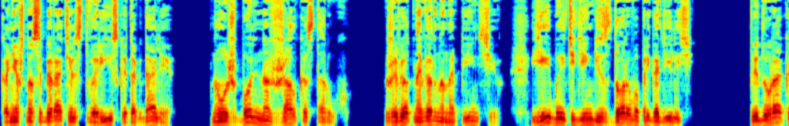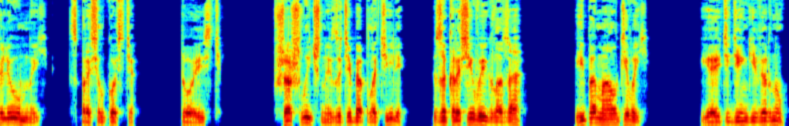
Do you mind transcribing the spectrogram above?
Конечно, собирательство, риск и так далее. Но уж больно жалко старуху. Живет, наверное, на пенсию. Ей бы эти деньги здорово пригодились. — Ты дурак или умный? — спросил Костя. — То есть? В шашлычной за тебя платили? За красивые глаза? И помалкивай. Я эти деньги верну.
